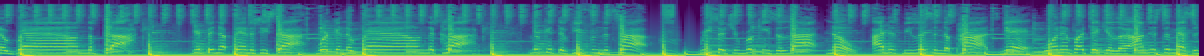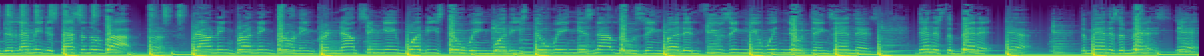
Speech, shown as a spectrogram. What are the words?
around the block, ripping up fantasy stock, working around the clock. Look at the view from the top. Mm, Researching rookies a lot? No, I just be listening to pods. Yeah, one in particular. I'm just a messenger. Let me just pass on the rock. Uh, Browning, brunning, pruning. Pronouncing ain't what he's doing. What he's doing is not losing, but infusing you with new things. And there's Dennis the Bennett. Yeah, the man is a menace. Yeah,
